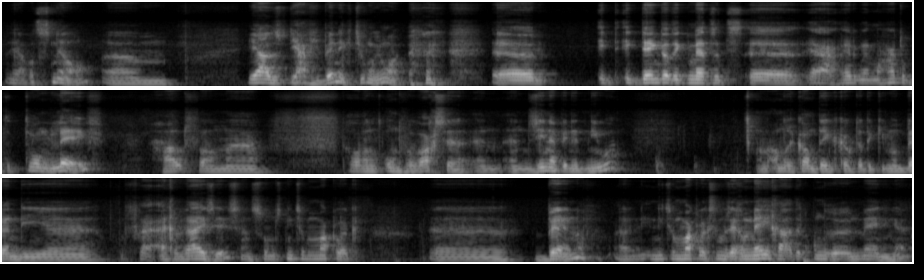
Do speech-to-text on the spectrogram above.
ja, wat snel. Ehm, ja, dus ja, wie ben ik? Jongen, jongen. Ehm, ik, ik denk dat ik met het... eh, ja, redelijk met mijn hart op de tong leef. Houd van... wel van het onverwachte en, en zin heb in het nieuwe. Aan de andere kant denk ik ook dat ik iemand ben die eh, vrij eigenwijs is. En soms niet zo makkelijk eh, ben, of eh, niet, niet zo makkelijk zullen we zeggen, meegaat in andere hun meningen.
